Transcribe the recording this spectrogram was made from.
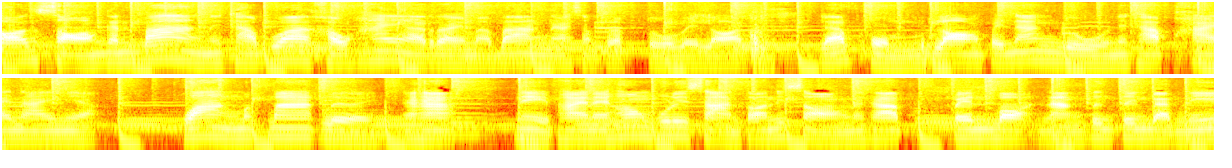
ตอน 2 กันบ้างนะครับ ว่าเขาให้อะไรมาบ้างนะสำหรับตัวเวลอสแล้วผมลองไปนั่งดูนะครับ ภายในเนี่ยกว้างมากๆเลยนะฮะนี่ภายในห้องผู้โดยสารตอนที่2นะครับเป็นเบาะหนังตึงๆแบบนี้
